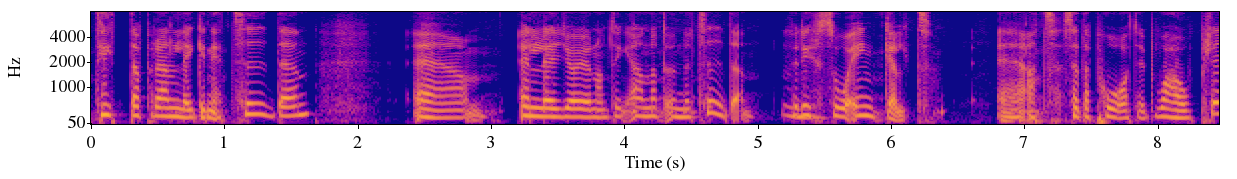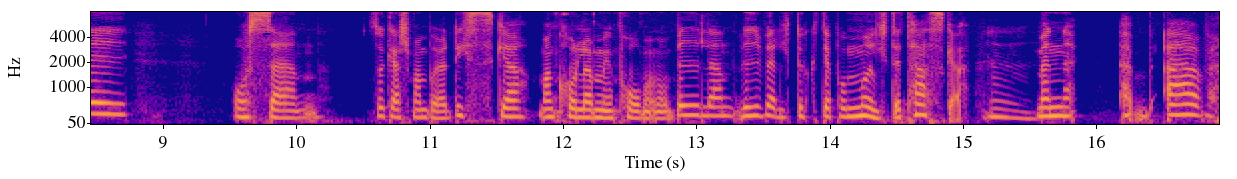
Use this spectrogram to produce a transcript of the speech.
tittar på den, lägger ner tiden Ehm, eller gör jag någonting annat under tiden? För det är så enkelt eh, att sätta på typ wow play och sen så kanske man börjar diska, man kollar med på med mobilen. Vi är väldigt duktiga på att multitaska. Men äh, är,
